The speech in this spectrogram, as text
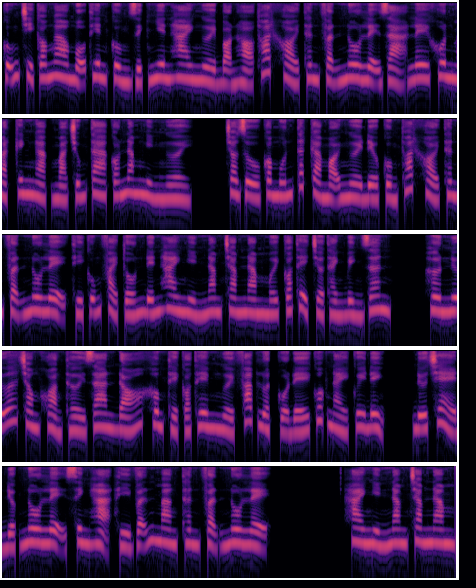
cũng chỉ có ngao mộ thiên cùng dịch nhiên hai người bọn họ thoát khỏi thân phận nô lệ giả lê khuôn mặt kinh ngạc mà chúng ta có 5.000 người. Cho dù có muốn tất cả mọi người đều cùng thoát khỏi thân phận nô lệ thì cũng phải tốn đến 2.500 năm mới có thể trở thành bình dân. Hơn nữa trong khoảng thời gian đó không thể có thêm người pháp luật của đế quốc này quy định, đứa trẻ được nô lệ sinh hạ thì vẫn mang thân phận nô lệ. 2.500 năm,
